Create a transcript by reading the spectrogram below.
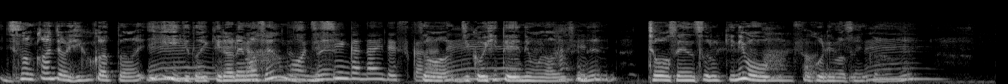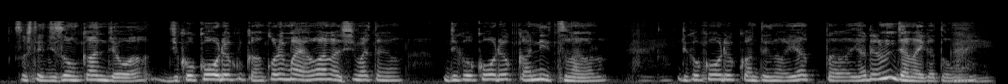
自尊感情が低かったら、生き生きと生きられませんですね。もう自信がないですからね。そう、自己否定にもなるしね、はい、挑戦する気にも起こりまね。そして自尊感情は自己効力感、これ前お話ししましたが、自己効力感につながる。自己効力感というのはやったらやれるんじゃないかと思う。はい、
